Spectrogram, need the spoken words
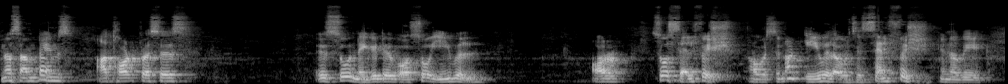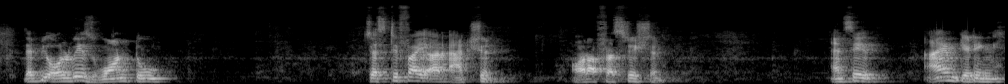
You know, sometimes our thought process is so negative or so evil or so selfish. I would say, not evil, I would say selfish in a way that we always want to justify our action or our frustration and say, I am getting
